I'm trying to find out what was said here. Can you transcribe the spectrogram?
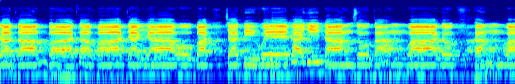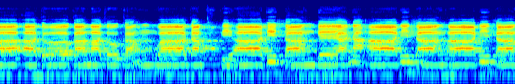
ตสัมปะสะปัจจยาอุปัชชติเวทยิตังสุขังวาตุ ขังวาอาตุกามาตุขังวาตัมปิอาทิตังเกนะอาทิตังอาทิตัง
